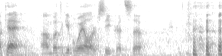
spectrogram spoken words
Okay. I'm about to give away all our secrets, so.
